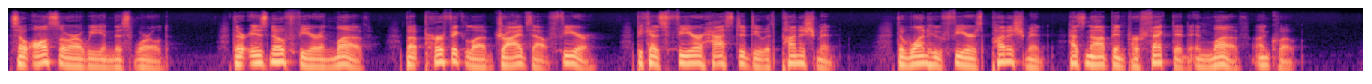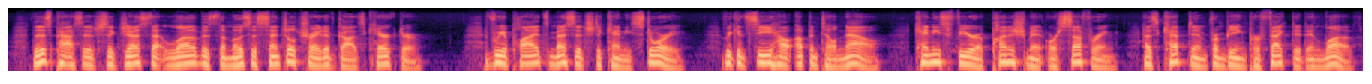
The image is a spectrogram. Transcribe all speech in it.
so also are we in this world. There is no fear in love, but perfect love drives out fear, because fear has to do with punishment. The one who fears punishment has not been perfected in love. Unquote. This passage suggests that love is the most essential trait of God's character. If we apply its message to Kenny's story, we can see how up until now, Kenny's fear of punishment or suffering has kept him from being perfected in love.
